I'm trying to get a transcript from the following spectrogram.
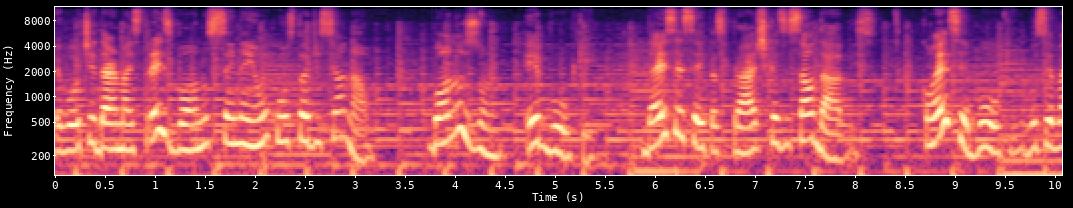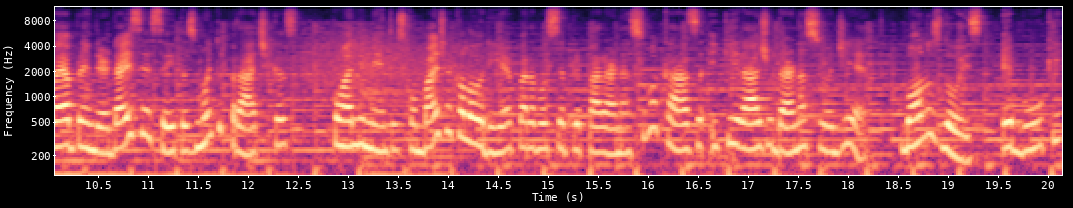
eu vou te dar mais 3 bônus sem nenhum custo adicional. Bônus 1: e-book 10 receitas práticas e saudáveis. Com esse e-book, você vai aprender 10 receitas muito práticas com alimentos com baixa caloria para você preparar na sua casa e que irá ajudar na sua dieta. Bônus 2: e-book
